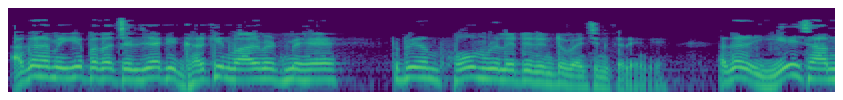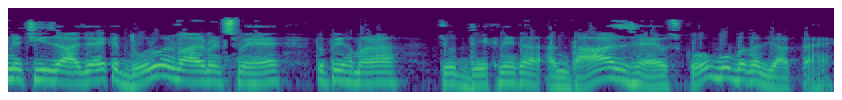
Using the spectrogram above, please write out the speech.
اگر ہمیں یہ پتا چل جائے کہ گھر کے انوائرمنٹ میں ہے، تو پھر ہم ہوم ریلیٹڈ انٹروینشن کریں گے۔ اگر یہ سامنے چیز آ جائے کہ دونوں انوائرمنٹس میں ہے، تو پھر ہمارا جو دیکھنے کا انداز ہے، اس کو وہ بدل جاتا ہے۔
